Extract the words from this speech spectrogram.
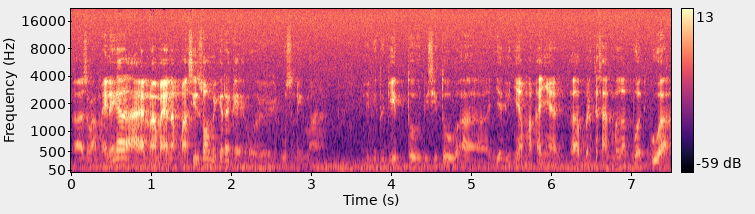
Eh, selama ini kan nama anak mahasiswa mikirnya kayak gue seniman. Kayak gitu-gitu di situ eh, jadinya. Makanya eh, berkesan banget buat gua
